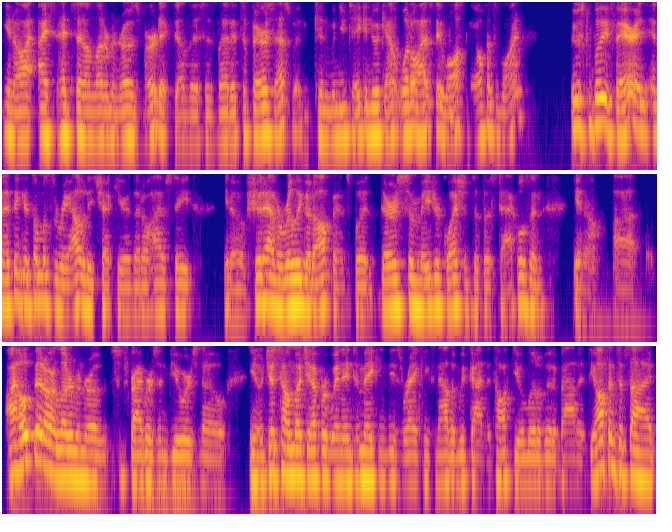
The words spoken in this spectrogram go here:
you know, I, I, had said on Lettermen Row's verdict on this is that it's a fair assessment. Can when you take into account what Ohio State lost in the offensive line, it was completely fair, and and I think it's almost a reality check here that Ohio State, you know, should have a really good offense, but there's some major questions at those tackles, and you know, uh, I hope that our Letterman Row subscribers and viewers know, you know, just how much effort went into making these rankings. Now that we've gotten to talk to you a little bit about it, the offensive side,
